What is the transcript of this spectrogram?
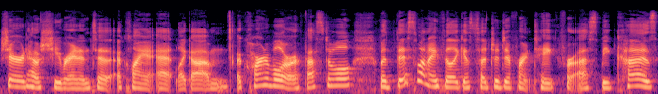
shared how she ran into a client at like um, a carnival or a festival. But this one I feel like is such a different take for us because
